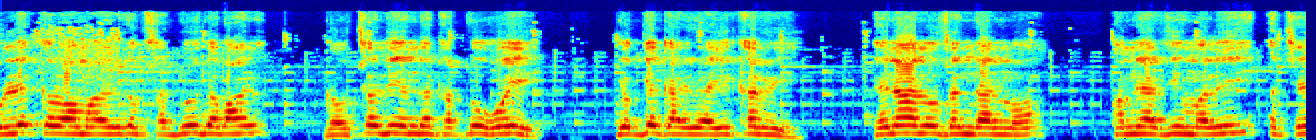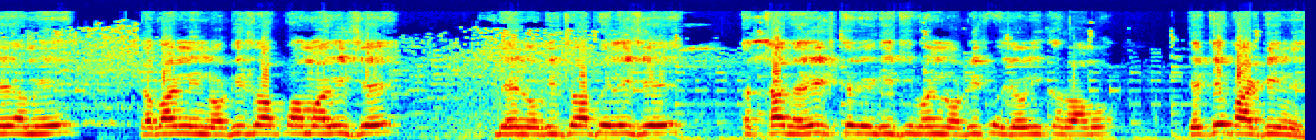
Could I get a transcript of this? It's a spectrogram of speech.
ઉલ્લેખ કરવામાં આવ્યો કે સદુ દબાણ ગૌચરની અંદર થતું હોય યોગ્ય કાર્યવાહી કરવી. તેના અનુસંધાનમાં અમને અરજી મળી. છે અમે દબાણની નોટિસો આપવામાં આવી છે. બે નોટિસો આપેલી છે તથા રજિસ્ટર એડીથી પણ નોટિસ વજવણી કરવામાં જે તે પાર્ટીને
